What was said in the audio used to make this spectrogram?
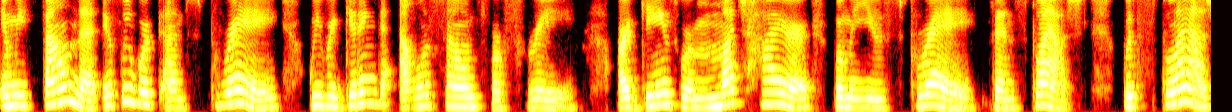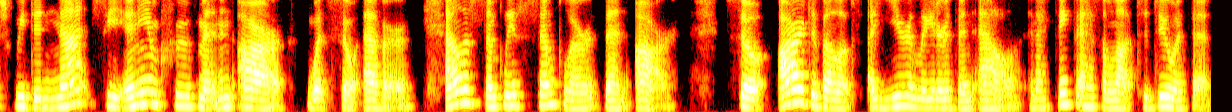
And we found that if we worked on spray, we were getting the L sound for free. Our gains were much higher when we used spray than splash. With splash, we did not see any improvement in R whatsoever. L is simply simpler than R. So R develops a year later than L, and I think that has a lot to do with it.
